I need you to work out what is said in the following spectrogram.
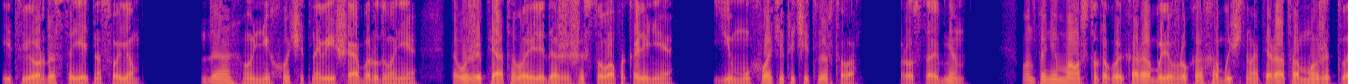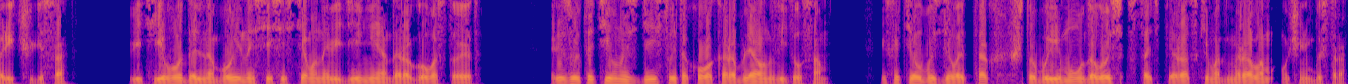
и твердо стоять на своем. Да, он не хочет новейшее оборудование, того же пятого или даже шестого поколения. Ему хватит и четвертого. Просто обмен. Он понимал, что такой корабль в руках обычного пирата может творить чудеса. Ведь его дальнобойность и система наведения дорогого стоят. Результативность действий такого корабля он видел сам. И хотел бы сделать так, чтобы ему удалось стать пиратским адмиралом очень быстро.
